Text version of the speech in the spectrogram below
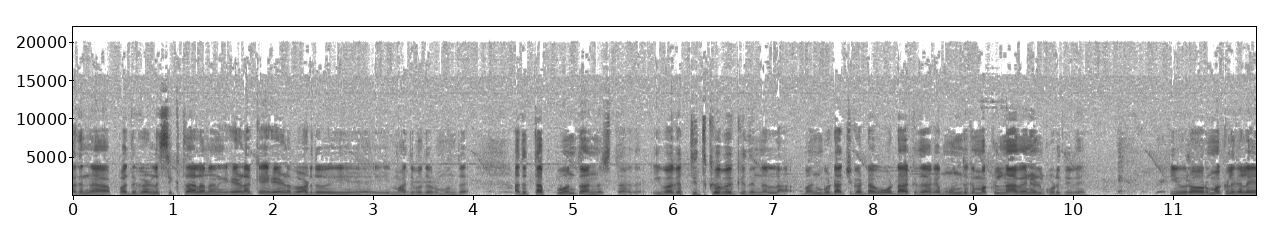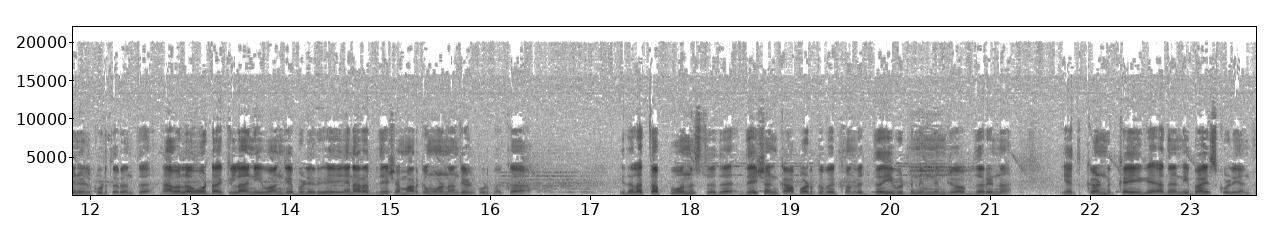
ಅದನ್ನು ಪದಗಳು ಸಿಗ್ತಾಯಿಲ್ಲ ನನಗೆ ಹೇಳೋಕ್ಕೆ, ಹೇಳಬಾರ್ದು ಈ ಈ ಮಾಧ್ಯಮದವ್ರ ಮುಂದೆ. ಅದು ತಪ್ಪು ಅಂತ ಅನ್ನಿಸ್ತಾ ಇದೆ. ಇವಾಗ ತಿದ್ಕೋಬೇಕು ಇದನ್ನೆಲ್ಲ. ಬಂದ್ಬಿಟ್ಟು ಅಚ್ಚುಕಟ್ಟಾಗಿ ಓಟ್ ಹಾಕಿದಾಗ ಮುಂದಕ್ಕೆ ಮಕ್ಕಳು ನಾವೇನು ಹೇಳ್ಕೊಡ್ತೀವಿ? ಇವರು ಅವ್ರ ಮಕ್ಳಿಗೆಲ್ಲ ಏನು ಹೇಳ್ಕೊಡ್ತಾರಂತೆ? ನಾವೆಲ್ಲ ಓಟ್ ಹಾಕಿಲ್ಲ, ನೀವು ಹಂಗೆ ಬೆಳೀರಿ, ಏನಾರ ದೇಶ ಮಾರ್ಕೊಂಬೋಣ ಅಂತ ಹೇಳ್ಕೊಡ್ಬೇಕಾ? ಇದೆಲ್ಲ ತಪ್ಪು ಅನ್ನಿಸ್ತದೆ ದೇಶನ ಕಾಪಾಡ್ಕೋಬೇಕು ಅಂದರೆ ದಯವಿಟ್ಟು ನಿಮ್ಮ ನಿಮ್ಮ ಜವಾಬ್ದಾರಿನ ಎತ್ಕೊಂಡು ಕೈಗೆ ಅದನ್ನು ನಿಭಾಯಿಸ್ಕೊಳ್ಳಿ ಅಂತ.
